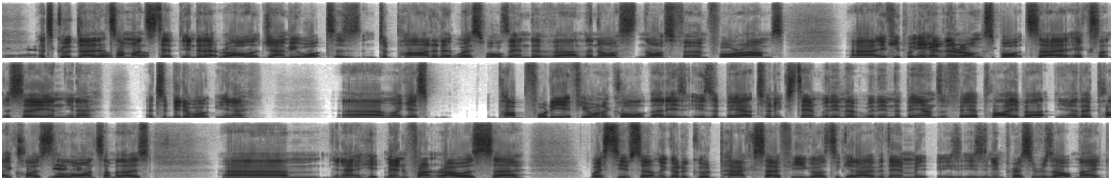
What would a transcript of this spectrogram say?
yeah. it's good though that someone stepped into that role that Jamie Watts has departed at West end of uh, the nice nice firm forearms. Uh, if you put your head in the wrong spot, so excellent to see. And you know, it's a bit of what you know. Um, I guess pub footy, if you want to call it that, is, is about to an extent within the within the bounds of fair play. But you know they play close to yeah. the line. Some of those, um, you know, hitmen front rowers. So Westy have certainly got a good pack. So for you guys to get over them is, is an impressive result, mate.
